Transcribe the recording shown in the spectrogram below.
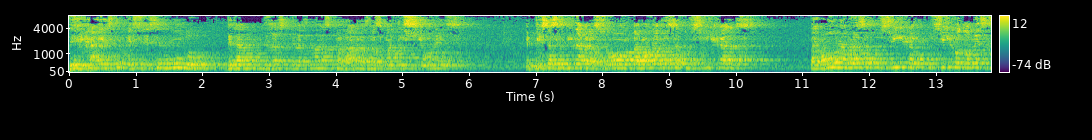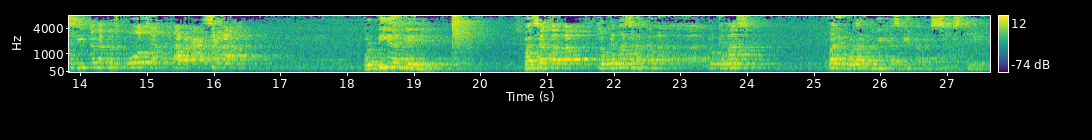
Deja ese, ese, ese mundo de, las, de las malas palabras, las maldiciones. Empieza a ser bien abrazón, varón, abraza a tus hijas. Varón, abraza a tus hijas, tus hijos no necesitan a tu esposa, abrázala. Olvídate. Vas a, lo que más lo que más va a recordar tu hija es que la abrazaste.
